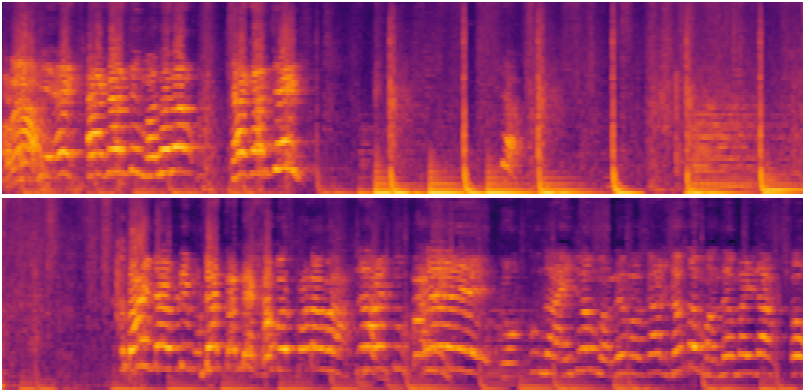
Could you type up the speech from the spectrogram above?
એ ખ્યાગાજી મને ના ખ્યાગાજી લાઈ ડાબડી મુઢા તને ખબર પડે વા તું ખાલી. એ, ઢોકું નાહી મને વગાડશો તો મને મય નાખશો.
